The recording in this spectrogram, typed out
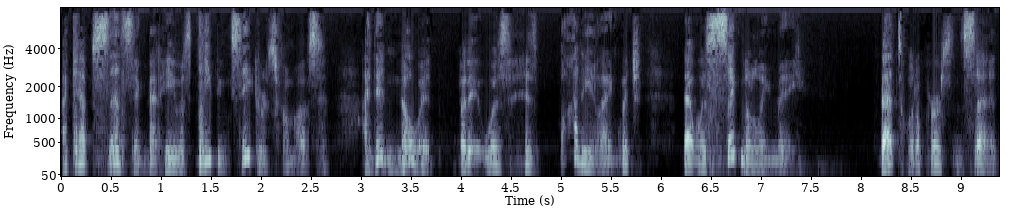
I kept sensing that he was keeping secrets from us. I didn't know it, but it was his body language that was signaling me. That's what a person said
